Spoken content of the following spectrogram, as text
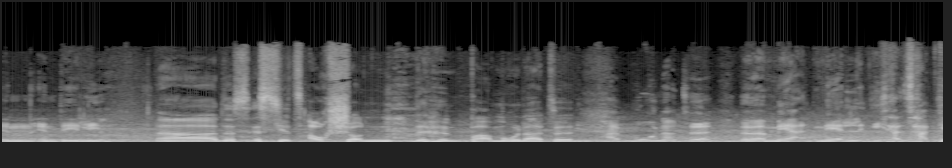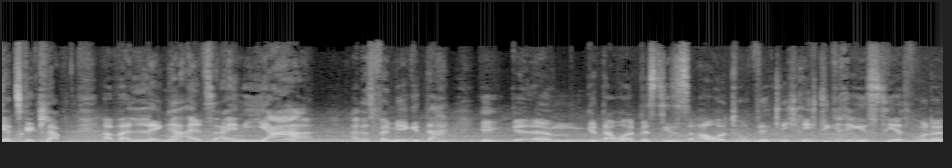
in, in Delhi? Ah, das ist jetzt auch schon ein paar Monate. Ein paar Monate? Äh, mehr, mehr, es hat jetzt geklappt, aber länger als ein Jahr hat es bei mir ähm, gedauert, bis dieses Auto wirklich richtig registriert wurde,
